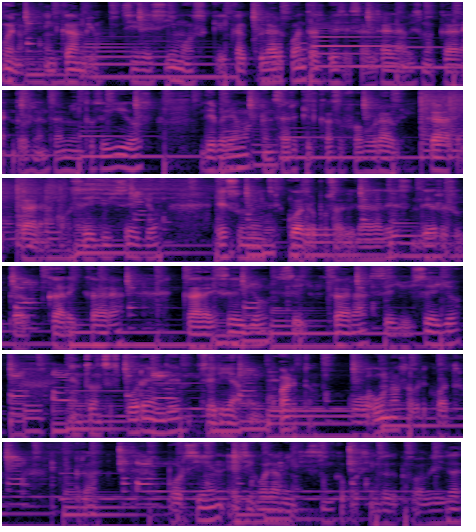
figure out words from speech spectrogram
Bueno, en cambio, si decimos que calcular cuántas veces saldrá la misma cara en dos lanzamientos seguidos, deberíamos pensar que el caso favorable, cara y cara o sello y sello, es uno entre cuatro posibilidades de resultado cara y cara, cara y sello, sello y cara, sello y sello. Entonces, por ende, sería un cuarto o 1 sobre 4. Perdón. Por 100 es igual a 25% de probabilidad.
